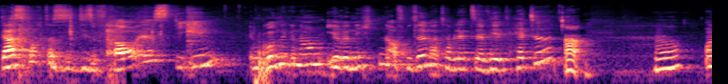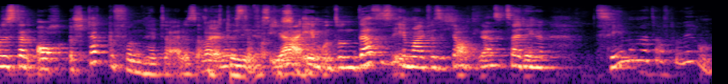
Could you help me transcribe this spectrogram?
dass doch, dass es diese Frau ist, die ihm im Grunde genommen ihre Nichten auf dem Silbertablett serviert hätte Ah, und es dann auch stattgefunden hätte alles. Aber Ach, irgendwas davon, ja, eben. Und, so, und das ist eben halt, was ich auch die ganze Zeit denke, zehn Monate auf Bewährung.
